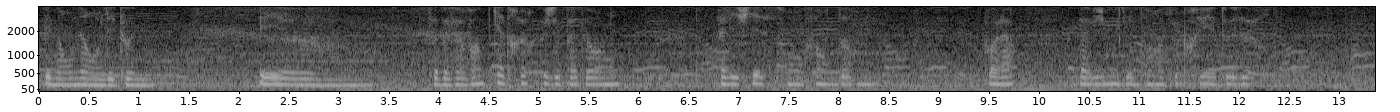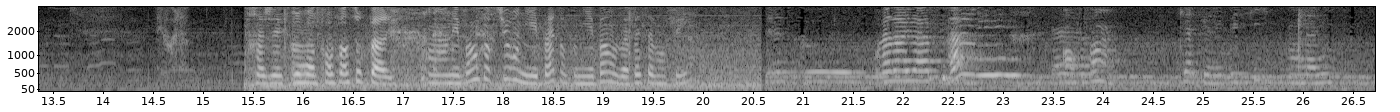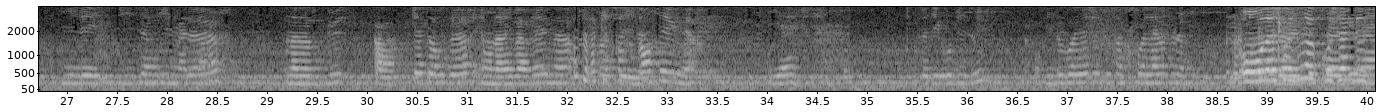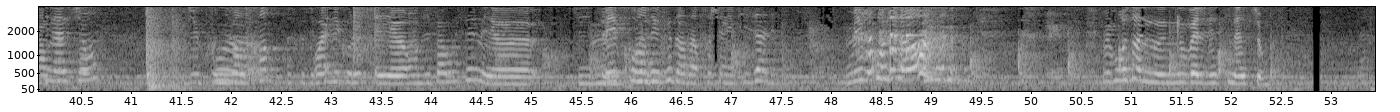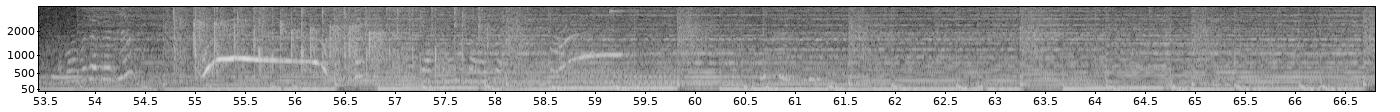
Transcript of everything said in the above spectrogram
Et non, on est en Lettonie. Et euh, ça va faire 24 heures que j'ai pas dormi. Là, les filles, elles sont enfin endormies. Voilà, l'avion il est dans à peu près deux heures. Et voilà. trajet. On rentre enfin sur Paris. on n'est pas encore sûr, on n'y est pas. Tant qu'on n'y est pas, on va pas s'avancer. Let's go On vient d'arriver à Paris Enfin, quelle péripétie, mon ami. Il est 10h du matin. On a notre bus à 14h et on arrive à Rennes à Oh, ça va, 4 heures. 21h. Yes. On fait des gros bisous. Gros Le voyage était incroyable. On a choisi notre prochaine destination. Du coup, On y va en euh, train parce que c'est ouais. plus écolo. Et euh, on dit pas où c'est, mais euh, pro- Rendez-vous dans un prochain épisode. mes prochains. mes prochaines nouvelles destinations.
